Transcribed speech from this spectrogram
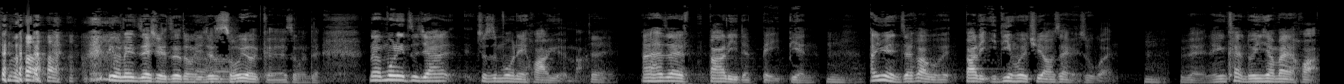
因为我那直在学这个东西，就是所有格什么的。那莫内之家就是莫内花园嘛。对，那他在巴黎的北边。嗯，啊，因为你在法国巴黎一定会去奥赛美术馆，嗯，对不对？你看很多印象派的画，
